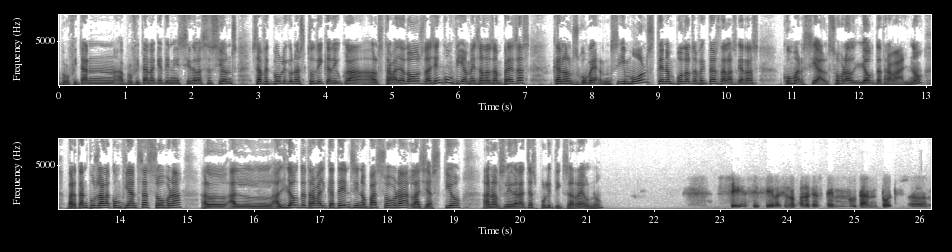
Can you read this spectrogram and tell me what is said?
aprofitant, aprofitant aquest inici de les sessions, s'ha fet públic un estudi que diu que els treballadors, la gent confia més en les empreses que en els governs, i molts tenen por dels efectes de les guerres comercials sobre el lloc de treball, no? Per tant, posar la confiança sobre el, el, el lloc de treball que tens i no pas sobre la gestió en els lideratges polítics arreu, no? Sí, sí, sí, és una cosa que estem notant tots en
